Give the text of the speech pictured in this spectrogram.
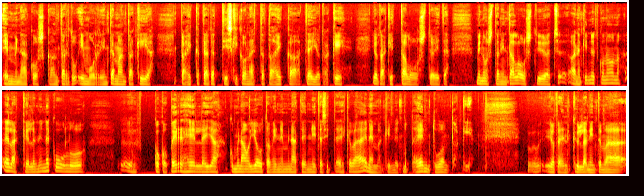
En minä koskaan tartu imuriin tämän takia, taikka täytä tiskikonetta, taikka tee jotakin, jotakin taloustöitä minusta niin taloustyöt, ainakin nyt kun on eläkkeellä, niin ne kuuluu koko perheelle ja kun minä olen joutavin, niin minä teen niitä sitten ehkä vähän enemmänkin nyt, mutta en tuon takia. Joten kyllä niin tämä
